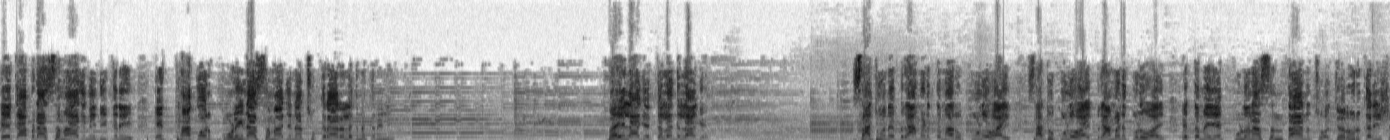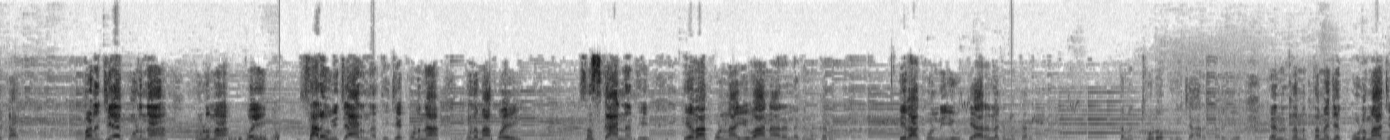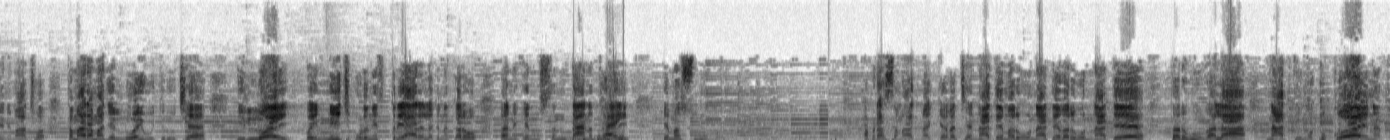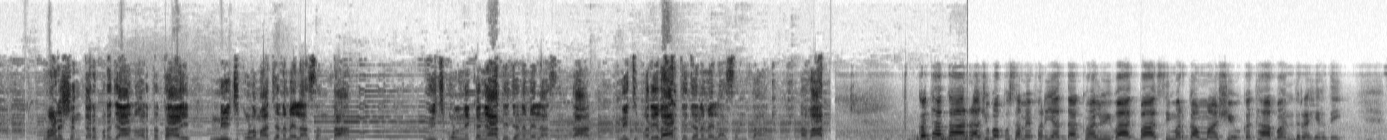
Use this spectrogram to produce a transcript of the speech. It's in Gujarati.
એક આપણા સમાજની દીકરી, એક ઠાકોર કોળીના સમાજના છોકરા લગ્ન કરી લી. ભય લાગે, કલંક લાગે. સાધુ ને બ્રાહ્મણ તમારું કુળ હોય, સાધુ કુળ હોય, બ્રાહ્મણ કુળ હોય, એ તમે એક કુળના સંતાન છો, જરૂર કરી શકાય. પણ જે કુળના કુળમાં કોઈ સારો વિચાર નથી, જે કુળના કુળમાં કોઈ સંસ્કાર નથી, એવા કુળના યુવાન આરે લગ્ન કરે. એવા કુલની યુવતી હારે લગ્ન કરે. તમે થોડોક વિચાર કરજો તમે જે કુળમાં જન્મા છો, તમારામાં જે લોહી ઉતર્યું છે, એ લોહી કોઈ નીચ કુળની સ્ત્રી આરે લગ્ન કરો અને એનું સંતાન થાય, એમાં શું હોય? આપણા સમાજમાં કહેવત છે, નાતે મરવું, નાતે વરવું, નાતે તરવું વાલા. નાતથી મોટું કોઈ નથી. વણશંકર પ્રજાનો અર્થ થાય, નીચ કુળમાં જન્મેલા સંતાન. નીચ કુળની કન્યાથી જન્મેલા સંતાન નીચ પરિવારથી જન્મેલા સંતાન આ વાત કથાકાર રાજુબાપુ સામે ફરિયાદ દાખલ, વિવાદ બાદ સિમર ગામમાં શિવકથા બંધ રહી હતી.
